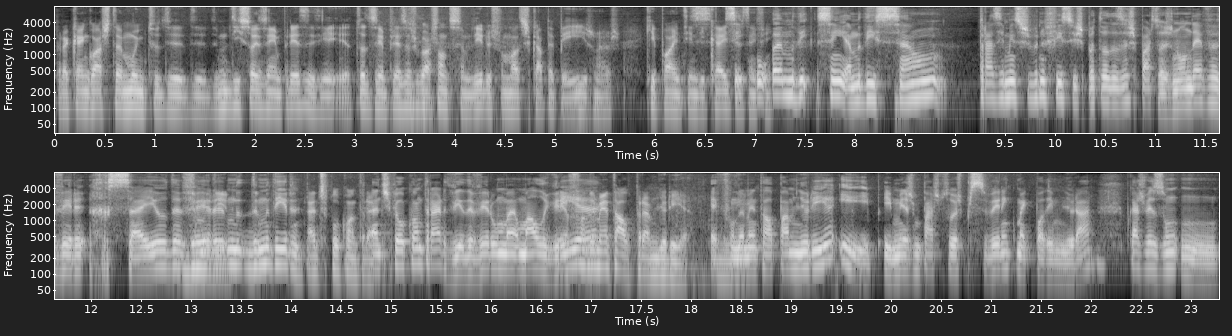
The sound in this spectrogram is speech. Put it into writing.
para quem gosta muito de, de, de, medições em empresas, e todas as empresas gostam de se medir, os famosos KPIs, é? os Key Point Indicators, sim, enfim. A medi sim, a medição traz imensos benefícios para todas as partes. Seja, não deve haver receio de, haver, de, medir. de medir. Antes pelo contrário. Antes pelo contrário, devia de haver uma, uma alegria. É fundamental para a melhoria. É fundamental para a melhoria e, e mesmo para as pessoas perceberem como é que podem melhorar. Porque às vezes um, um,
